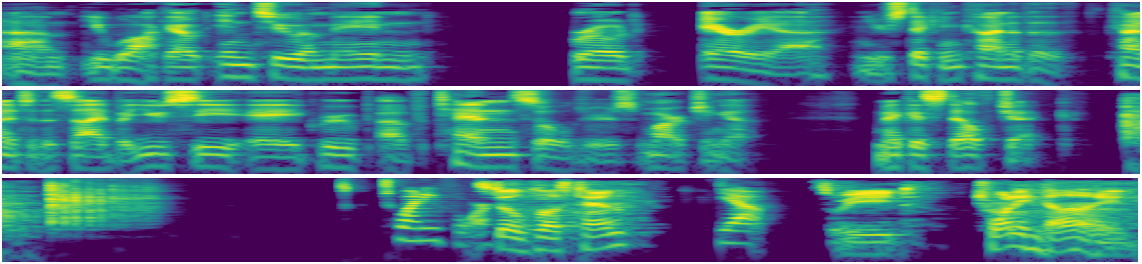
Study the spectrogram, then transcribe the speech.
Um, you walk out into a main road area and you're sticking kind of the kind of to the side, but you see a group of ten soldiers marching up. Make a stealth check. 24. Still plus ten. Yeah. Sweet. Twenty nine.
